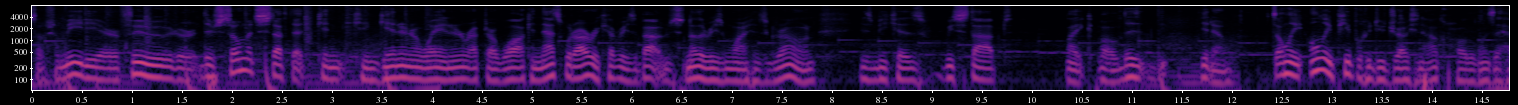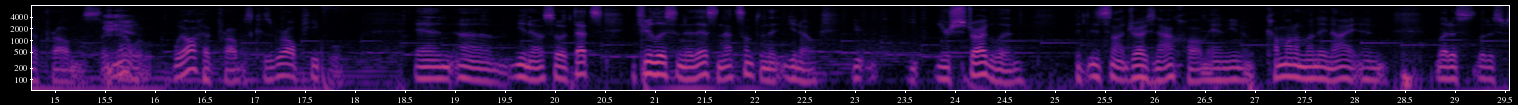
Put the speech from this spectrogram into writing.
social media or food or there's so much stuff that can can get in our way and interrupt our walk and that's what our recovery is about which is another reason why it has grown is because we stopped like well this, you know it's only only people who do drugs and alcohol are the ones that have problems like no we all have problems because we're all people And um, you know, so if that's if you're listening to this and that's something that you know you you're struggling, but it's not drugs and alcohol, man. You know, come on a Monday night and let us let us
